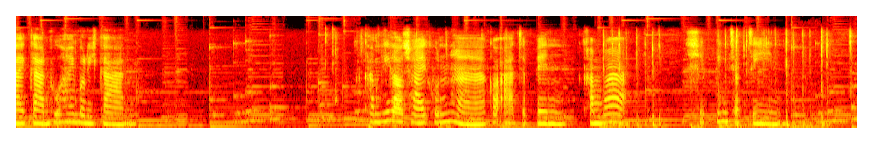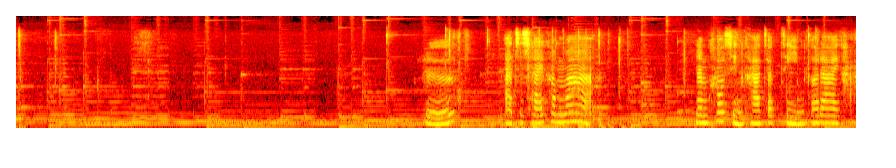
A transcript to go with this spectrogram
รายการผู้ให้บริการคำที่เราใช้ค้นหาก็อาจจะเป็นคำว่า shipping จากจีน หรืออาจจะใช้คำว่านำเข้าสินค้าจากจีนก็ได้ค่ะ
